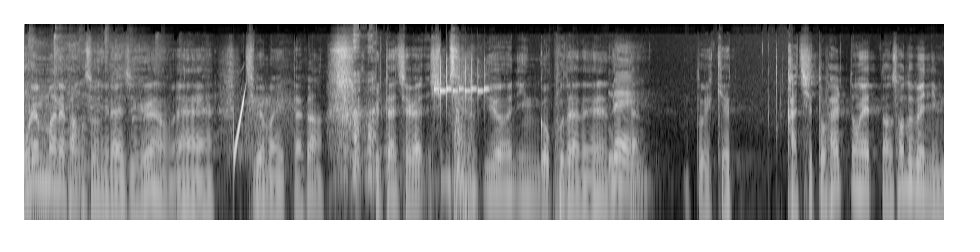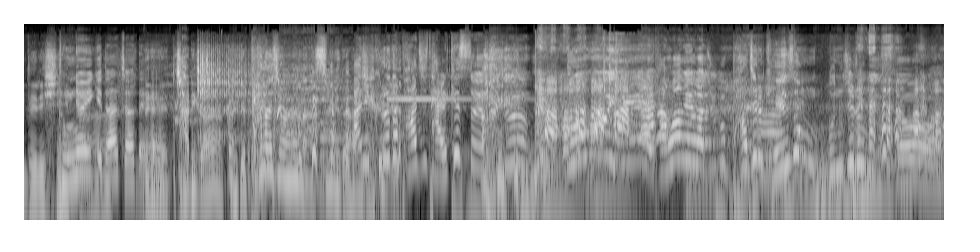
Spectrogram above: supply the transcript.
오랜만에 방송이라 지금 예, 집에만 있다가 일단 제가 심사위원인 것보다는 네. 일단 또 이렇게 같이 또 활동했던 선후배님들이시니까 동료이기도 하죠, 네. 자리가 그렇게 편하지만은 않습니다. 아니 그러다 바지 닳겠어요 지금. 너무 이게 당황해가지고 바지를 계속 문지르고 있어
